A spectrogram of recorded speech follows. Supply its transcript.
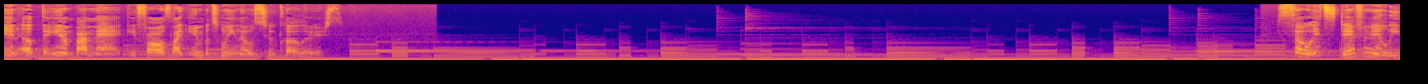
and Up the Amp by MAC. It falls like in between those two colors. So it's definitely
